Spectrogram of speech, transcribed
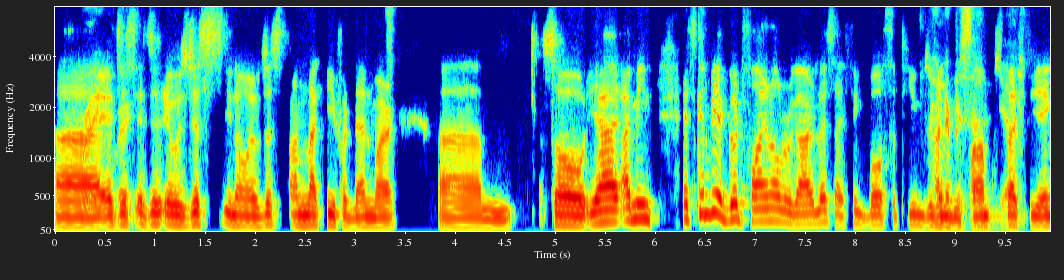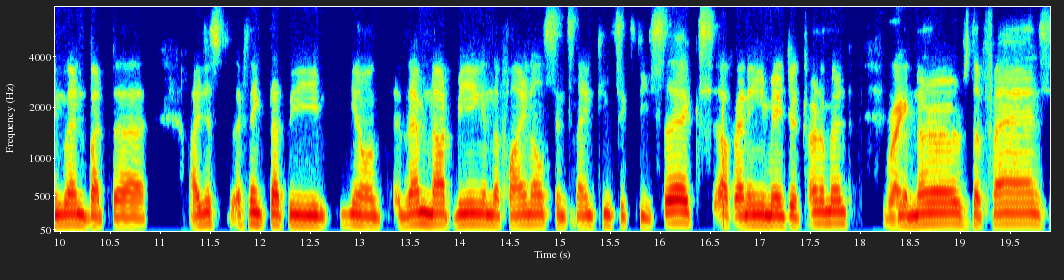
Uh, right, it right. just, it just, it was just, you know, it was just unlucky for Denmark. Um, so yeah, I mean, it's going to be a good final regardless. I think both the teams are going to be pumped, yeah. especially England. But uh, I just I think that the you know them not being in the final since 1966 of any major tournament, right. the nerves, the fans,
